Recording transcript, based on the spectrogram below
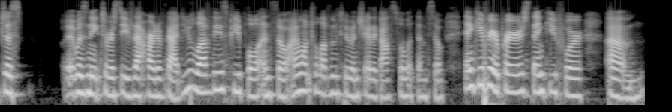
just it was neat to receive that heart of God. You love these people, and so I want to love them too and share the gospel with them. So thank you for your prayers. Thank you for um,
